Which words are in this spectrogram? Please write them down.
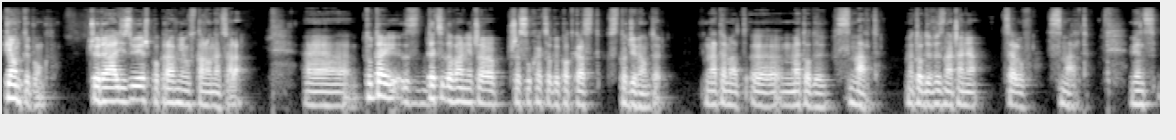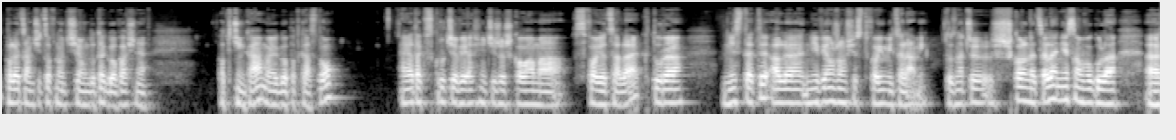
Piąty punkt. Czy realizujesz poprawnie ustalone cele? E, tutaj zdecydowanie trzeba przesłuchać sobie podcast 109 na temat e, metody SMART, metody wyznaczania celów SMART. Więc polecam Ci cofnąć się do tego właśnie odcinka mojego podcastu. A ja tak w skrócie wyjaśnię Ci, że szkoła ma swoje cele, które niestety, ale nie wiążą się z Twoimi celami. To znaczy, szkolne cele nie są w ogóle e,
